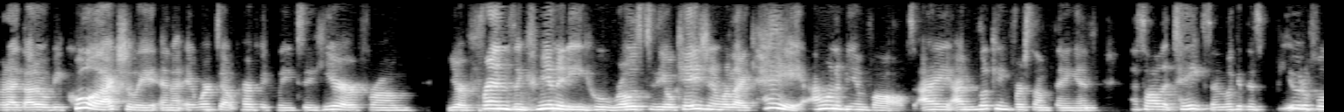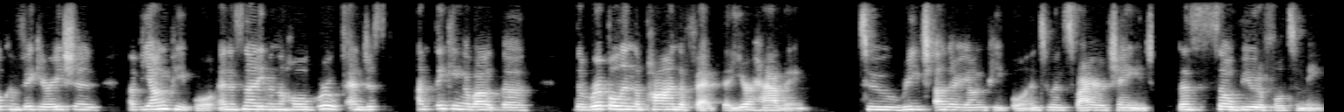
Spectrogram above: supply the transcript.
but I thought it would be cool actually, and it worked out perfectly to hear from your friends and community who rose to the occasion and were like, hey, I want to be involved. I, I'm looking for something. And that's all it takes. And look at this beautiful configuration of young people. And it's not even the whole group. And just, I'm thinking about the, the ripple in the pond effect that you're having to reach other young people and to inspire change. That's so beautiful to me.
